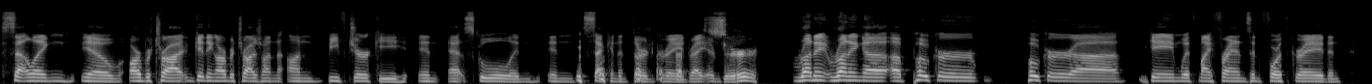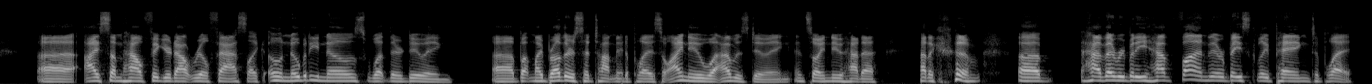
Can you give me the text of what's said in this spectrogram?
selling, you know, arbitrage, getting arbitrage on on beef jerky in at school in in second and third grade, right? Sure. Running running a, a poker poker uh, game with my friends in fourth grade and uh, I somehow figured out real fast, like, oh, nobody knows what they're doing. Uh, but my brothers had taught me to play, so I knew what I was doing, and so I knew how to how to kind of uh, have everybody have fun. They were basically paying to play,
